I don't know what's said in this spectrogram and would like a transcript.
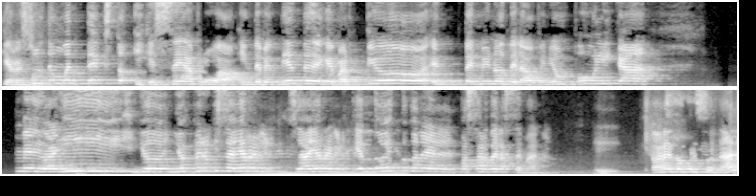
que resulte un buen texto y que sea aprobado, independiente de que partió en términos de la opinión pública, medio ahí, yo, yo espero que se vaya, se vaya revirtiendo esto con el pasar de la semana. Mm. Ahora, en lo personal,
